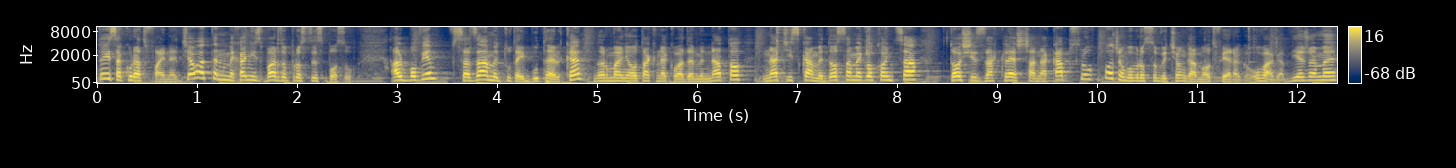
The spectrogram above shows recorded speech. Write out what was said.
To jest akurat fajne. Działa ten mechanizm w bardzo prosty sposób. Albowiem wsadzamy tutaj butelkę, normalnie o tak nakładamy na to, naciskamy do samego końca, to się zakleszcza na kapslu, po czym po prostu wyciągamy, otwiera go. Uwaga, bierzemy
